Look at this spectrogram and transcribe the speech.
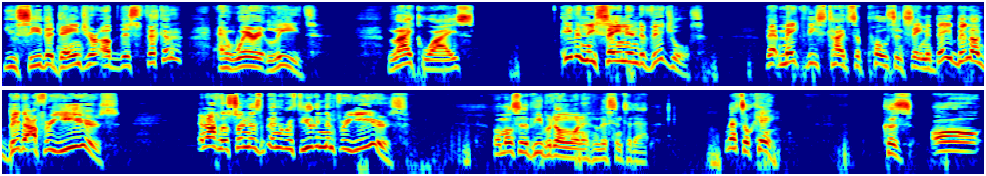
You see the danger of this fikr and where it leads. Likewise, even these same individuals that make these types of posts and statements, they've been on bid'ah for years. And Ahl Sunnah has been refuting them for years. But most of the people don't want to listen to that. And that's okay. Because all,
